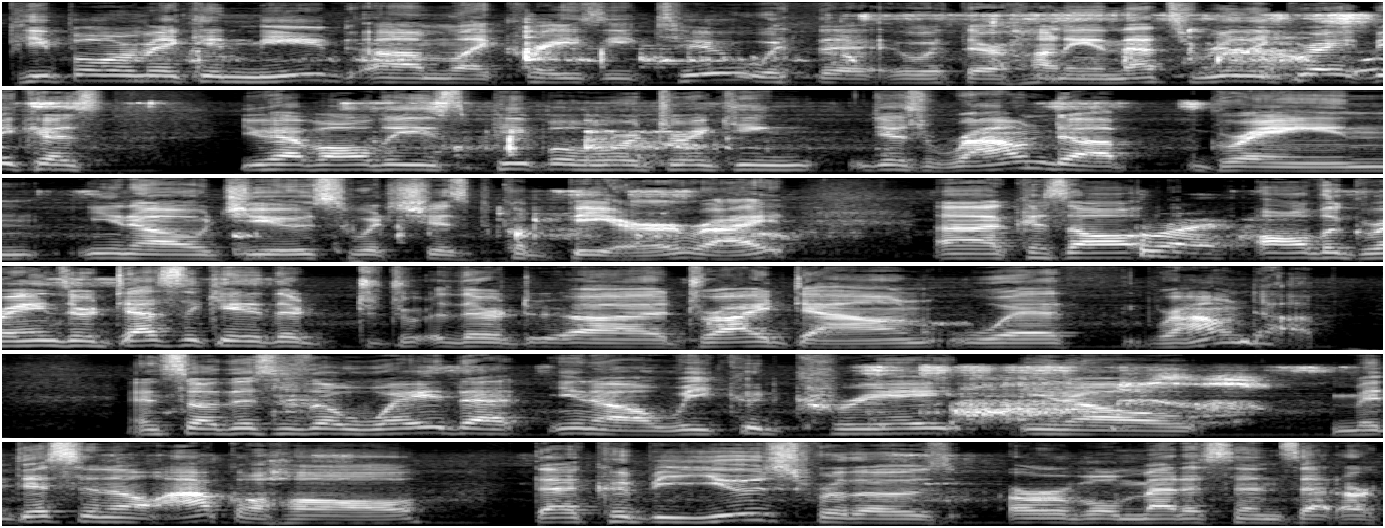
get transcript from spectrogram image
people are making mead um like crazy too with the with their honey, and that's really great because you have all these people who are drinking just Roundup grain, you know, juice, which is beer, right? Because all Right. all the grains are desiccated, they're they're uh, dried down with Roundup, and so this is a way that you know we could create, you know, medicinal alcohol that could be used for those herbal medicines that our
